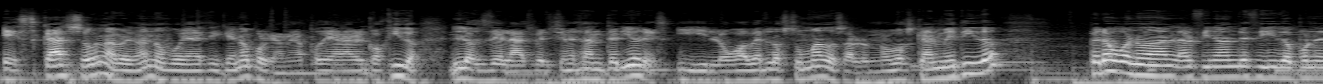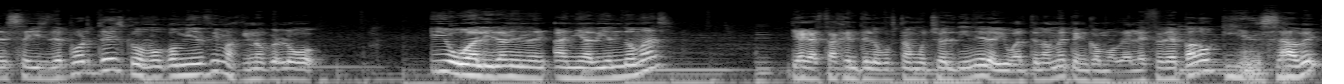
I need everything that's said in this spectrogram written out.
escaso, la verdad, no voy a decir que no, porque a menos podrían haber cogido los de las versiones anteriores y luego haberlos sumados a los nuevos que han metido, pero bueno, al, al final han decidido poner 6 deportes como comienzo, imagino que luego Igual irán añadiendo más. Ya que a esta gente le gusta mucho el dinero, igual te lo meten como DLC de pago, quién sabe.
